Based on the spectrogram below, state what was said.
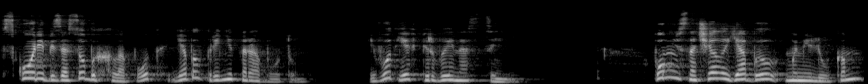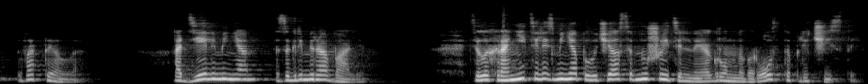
Вскоре, без особых хлопот, я был принят на работу. И вот я впервые на сцене. Помню, сначала я был мамилюком в Отелло. Одели меня, загримировали. Телохранитель из меня получался внушительный, огромного роста, плечистый.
